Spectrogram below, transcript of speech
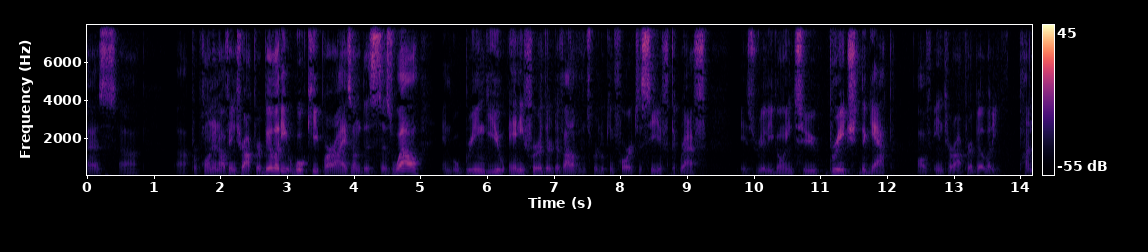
as uh, a proponent of interoperability, we'll keep our eyes on this as well, and we'll bring you any further developments. We're looking forward to see if the graph is really going to bridge the gap of interoperability, pun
